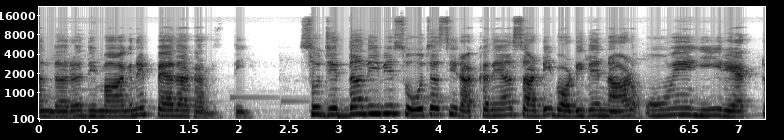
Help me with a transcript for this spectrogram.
ਅੰਦਰ ਦਿਮਾਗ ਨੇ ਪੈਦਾ ਕਰ ਦਿੱਤੀ। ਸੋ ਜਿੱਦਾਂ ਦੀ ਵੀ ਸੋਚ ਅਸੀਂ ਰੱਖਦੇ ਹਾਂ, ਸਾਡੀ ਬਾਡੀ ਦੇ ਨਾਲ ਉਵੇਂ ਹੀ ਰਿਐਕਟ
